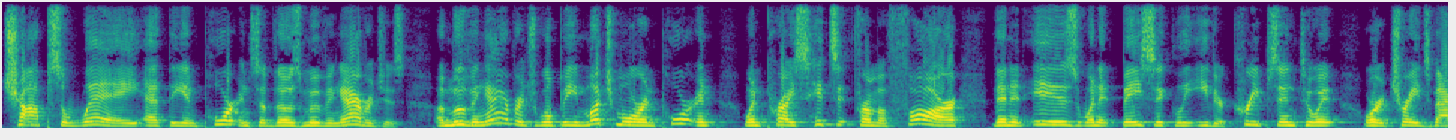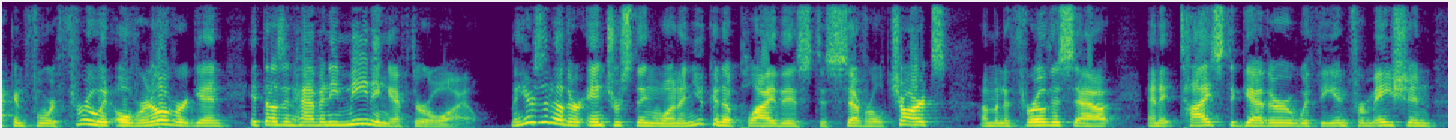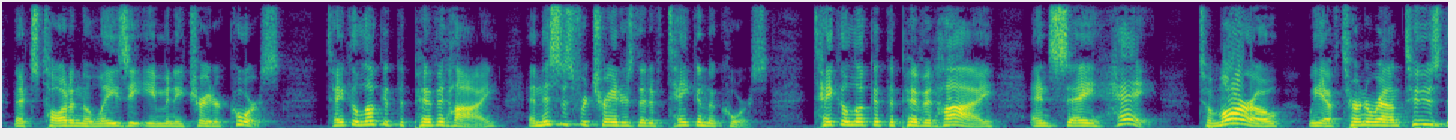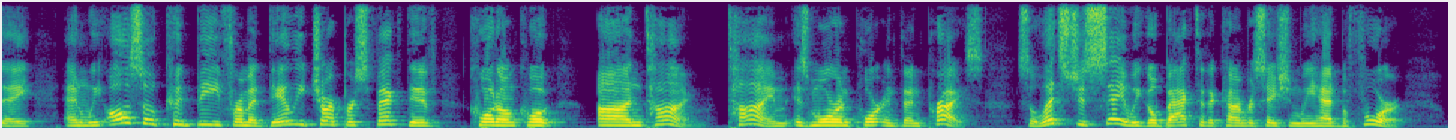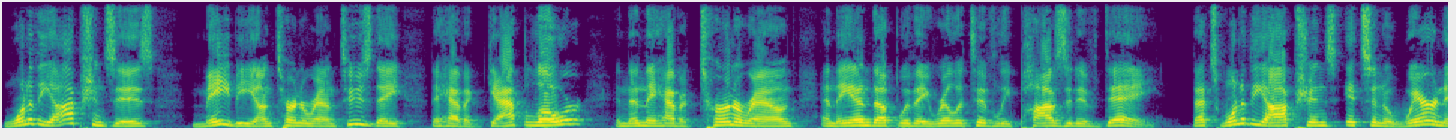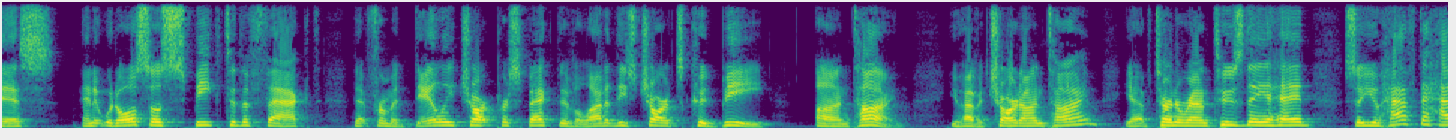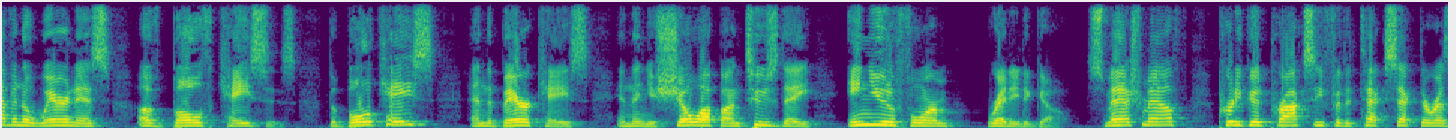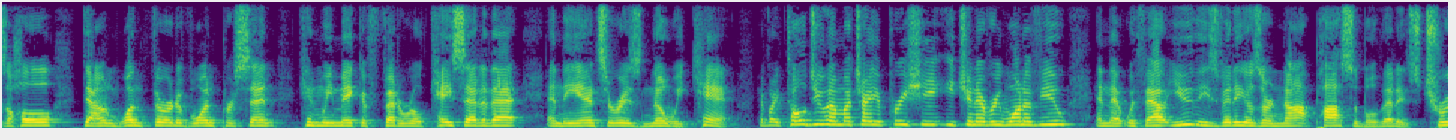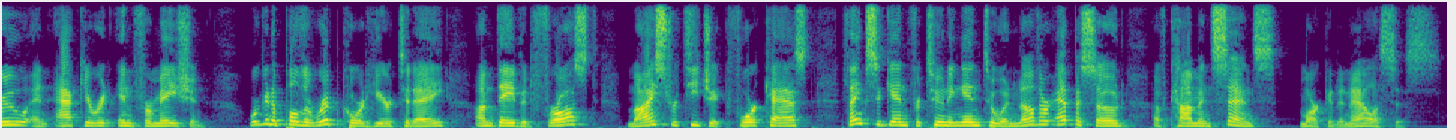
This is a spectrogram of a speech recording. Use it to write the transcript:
chops away at the importance of those moving averages. A moving average will be much more important when price hits it from afar than it is when it basically either creeps into it or it trades back and forth through it over and over again. It doesn't have any meaning after a while. Now here's another interesting one, and you can apply this to several charts. I'm going to throw this out, and it ties together with the information that's taught in the Lazy E-mini Trader course. Take a look at the pivot high, and this is for traders that have taken the course. Take a look at the pivot high and say, hey, tomorrow we have turnaround Tuesday, and we also could be, from a daily chart perspective, quote unquote, on time. Time is more important than price. So let's just say we go back to the conversation we had before. One of the options is maybe on turnaround Tuesday, they have a gap lower and then they have a turnaround and they end up with a relatively positive day. That's one of the options. It's an awareness and it would also speak to the fact that from a daily chart perspective, a lot of these charts could be on time. You have a chart on time, you have turnaround Tuesday ahead, so you have to have an awareness of both cases, the bull case and the bear case, and then you show up on Tuesday in uniform, ready to go. Smashmouth, pretty good proxy for the tech sector as a whole, down one third of 1%. Can we make a federal case out of that? And the answer is no, we can't. Have I told you how much I appreciate each and every one of you and that without you, these videos are not possible? That is true and accurate information. We're going to pull the ripcord here today. I'm David Frost, my strategic forecast. Thanks again for tuning in to another episode of Common Sense Market Analysis.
